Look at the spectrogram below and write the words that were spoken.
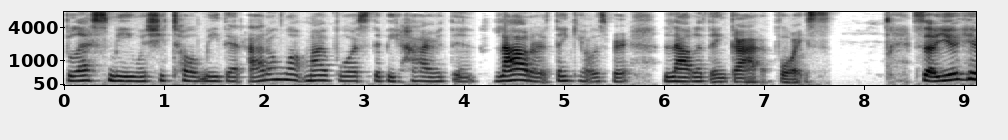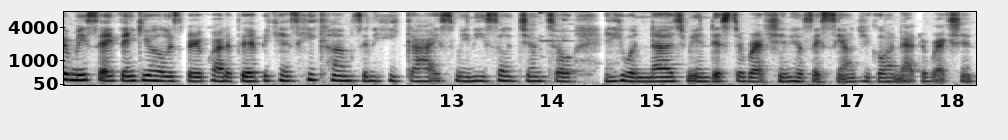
blessed me when she told me that I don't want my voice to be higher than, louder, thank you, Holy Spirit, louder than God's voice. So you hear me say thank you, Holy Spirit, quite a bit because He comes and He guides me and He's so gentle and He will nudge me in this direction. He'll say, Sound, you go in that direction.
